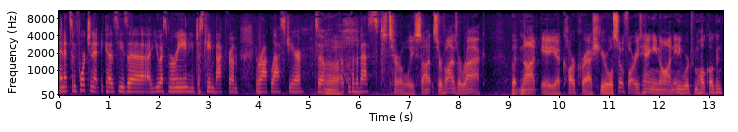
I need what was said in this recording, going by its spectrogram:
And it's unfortunate because he's a, a, U.S. Marine. He just came back from Iraq last year. So Ugh, hoping for the best. It's terrible. He so survives Iraq, but not a, a car crash here. Well, so far he's hanging on. Any word from Hulk Hogan?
